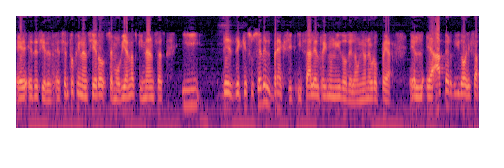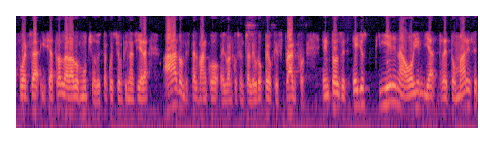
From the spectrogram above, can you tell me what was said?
Eh, es decir, el, el, centro financiero se movían las finanzas y desde que sucede el Brexit y sale el Reino Unido de la Unión Europea, él eh, ha perdido esa fuerza y se ha trasladado mucho de esta cuestión financiera a donde está el banco, el Banco Central Europeo, que es Frankfurt. Entonces, ellos quieren a hoy en día retomar ese,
